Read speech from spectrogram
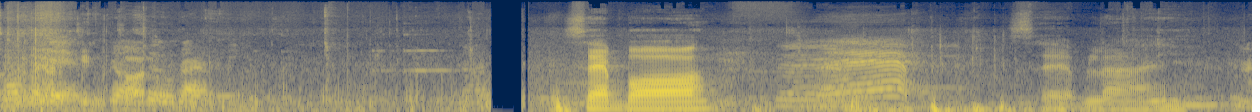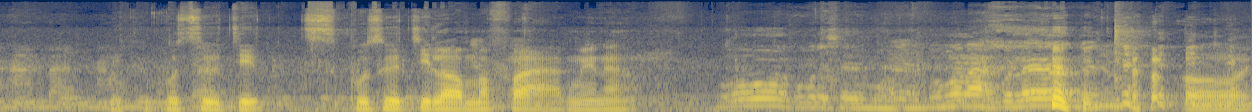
ข้าวแดงกินเจาะก่อนเท่าไหร่แซ่บบอแซ่บแซ่บหลาย อาหารบ้านเฮานี่คือผู้ซื้อจิผู้ซื้อจิรอมาฝากเนี่ยนะโอ้ก็ไม่ได้ใส่หมดน้องก็ล้างไปแล้วโอ้ย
